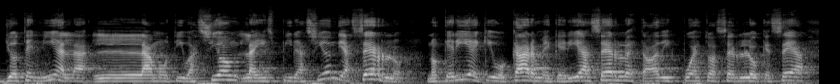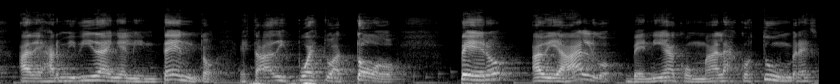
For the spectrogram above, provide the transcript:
yo tenía la, la, motivación, la inspiración de hacerlo. No quería equivocarme, quería hacerlo, estaba dispuesto a hacer lo que sea, a dejar mi vida en el intento, estaba dispuesto a todo. Pero había algo, venía con malas costumbres,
